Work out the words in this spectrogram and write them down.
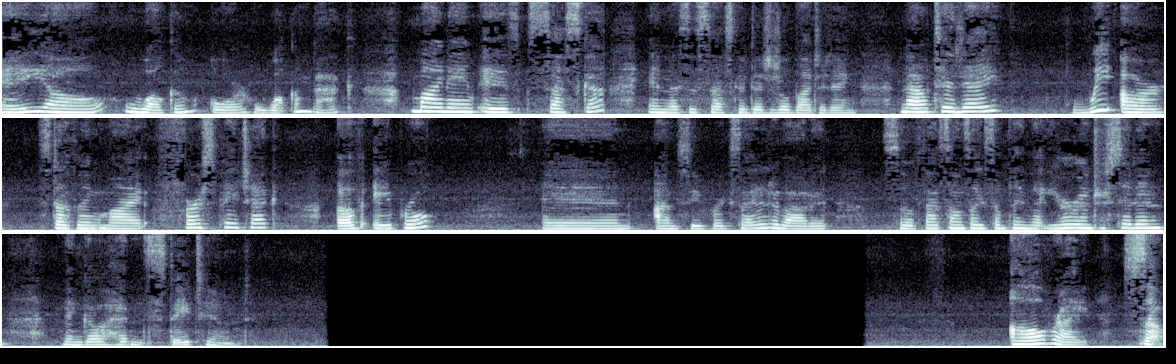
Hey y'all, welcome or welcome back. My name is Seska and this is Seska Digital Budgeting. Now today we are stuffing my first paycheck of April and I'm super excited about it. So if that sounds like something that you're interested in, then go ahead and stay tuned. All right, so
